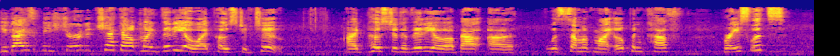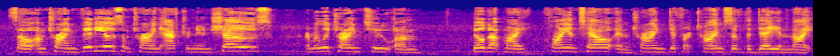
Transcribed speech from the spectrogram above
You guys be sure to check out my video I posted too. I posted a video about uh, with some of my open cuff bracelets. So I'm trying videos, I'm trying afternoon shows. I'm really trying to um, build up my clientele and trying different times of the day and night.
